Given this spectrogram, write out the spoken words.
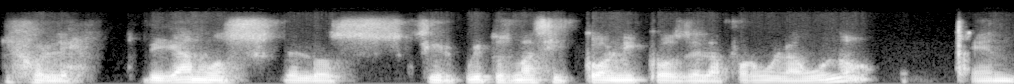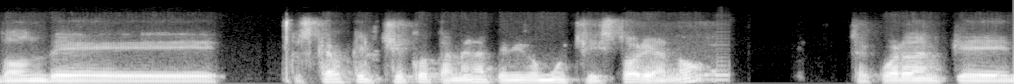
híjole, digamos, de los circuitos más icónicos de la Fórmula 1, en donde, pues creo que el Checo también ha tenido mucha historia, ¿no? ¿Se acuerdan que,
